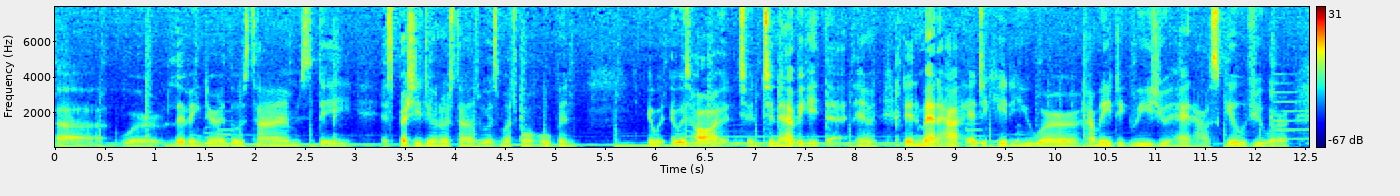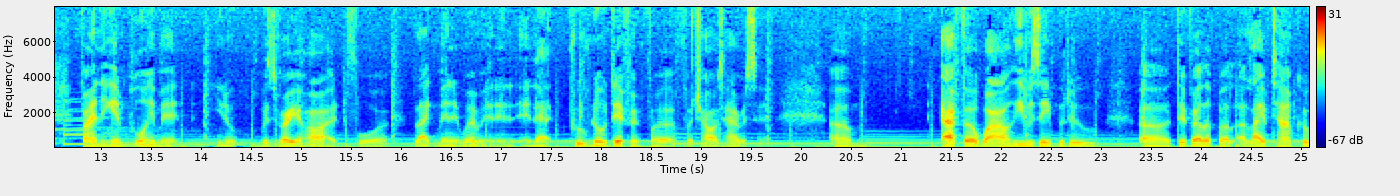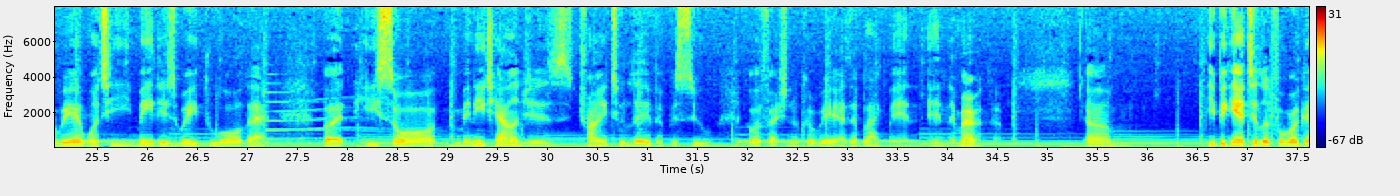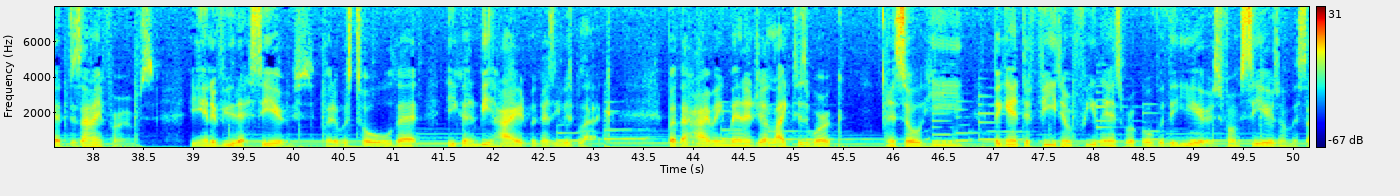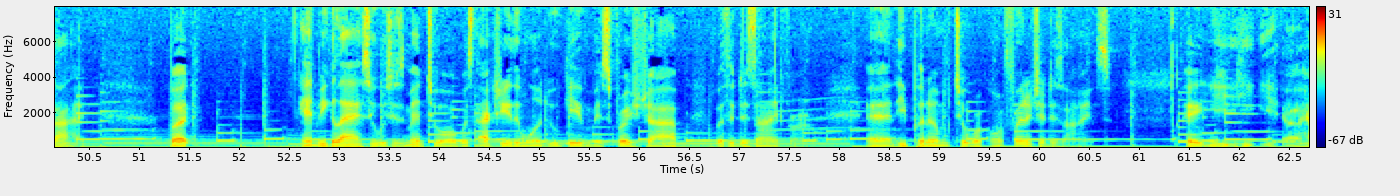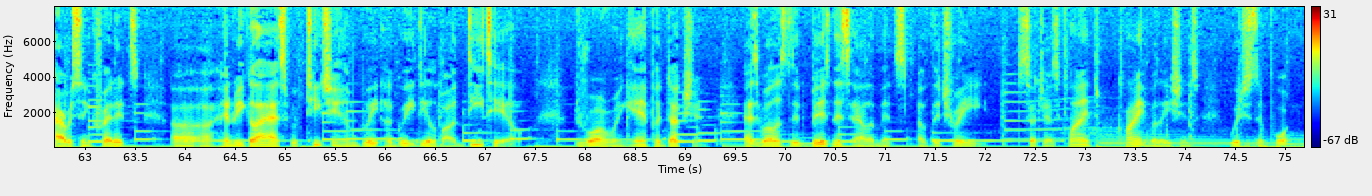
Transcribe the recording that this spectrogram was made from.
uh, were living during those times, they, especially during those times, where it was much more open. It, w- it was hard to, to navigate that, and didn't matter how educated you were, how many degrees you had, how skilled you were. Finding employment, you know, was very hard for black men and women, and, and that proved no different for for Charles Harrison. Um, after a while, he was able to uh, develop a, a, lifetime career once he made his way through all that. But he saw many challenges trying to live and pursue a professional career as a black man in America. Um, he began to look for work at design firms. He interviewed at Sears, but it was told that he couldn't be hired because he was black. But the hiring manager liked his work, and so he began to feed him freelance work over the years from Sears on the side. But Henry Glass, who was his mentor, was actually the one who gave him his first job with a design firm, and he put him to work on furniture designs. Hey, he, he, uh, Harrison credits uh, uh, Henry Glass with teaching him great a great deal about detail, drawing, and production, as well as the business elements of the trade, such as client client relations, which is important.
